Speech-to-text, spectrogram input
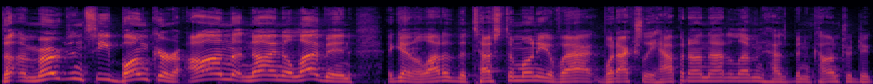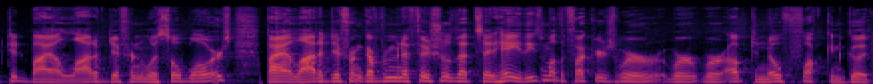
the emergency bunker on 9 11. Again, a lot of the testimony of what actually happened on 9 11 has been contradicted by a lot of different whistleblowers, by a lot of different government officials that said, hey, these motherfuckers were, were, were up to no fucking good.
